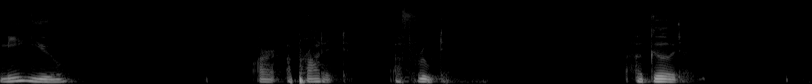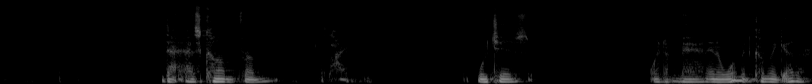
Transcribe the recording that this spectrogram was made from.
Me and you are a product, a fruit, a good that has come from life, which is when a man and a woman come together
